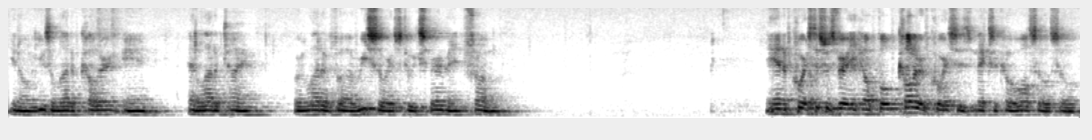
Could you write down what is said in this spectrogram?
you know, use a lot of color and had a lot of time or a lot of uh, resource to experiment from. And of course, this was very helpful. Color, of course, is Mexico also, so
